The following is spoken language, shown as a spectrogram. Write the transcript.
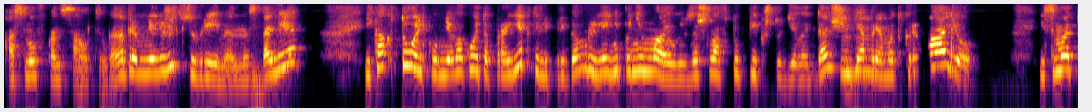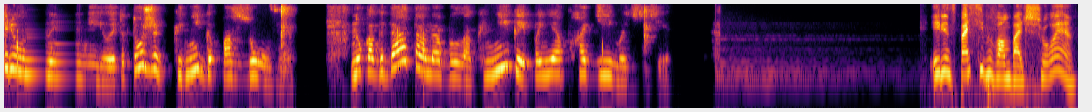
основ консалтинга». Она прям у меня лежит все время на столе, и как только у меня какой-то проект или переговор, я не понимаю, зашла в тупик, что делать дальше, угу. я прям открываю и смотрю на нее. Это тоже книга по зову. Но когда-то она была книгой по необходимости. Ирин, спасибо вам большое.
